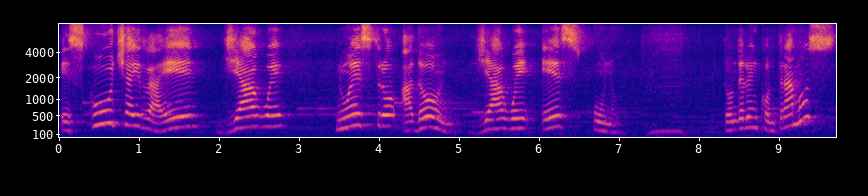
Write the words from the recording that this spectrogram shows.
Escucha Israel, Yahweh, nuestro Adón, Yahweh es uno. ¿Dónde lo encontramos?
